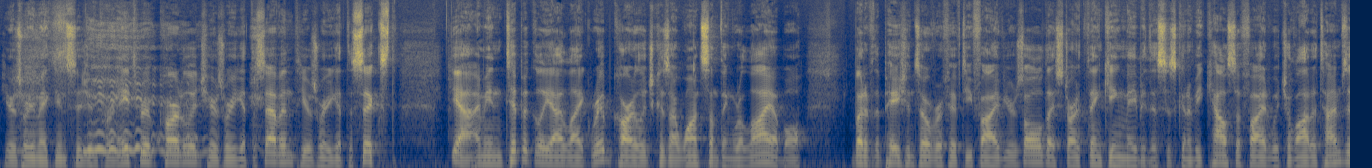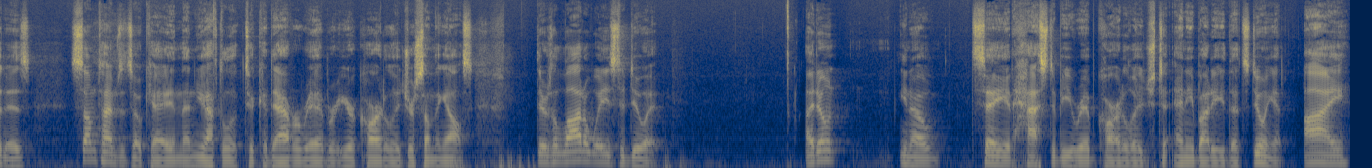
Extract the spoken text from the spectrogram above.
Here's where you make the incision for an eighth rib cartilage. Here's where you get the seventh. Here's where you get the sixth. Yeah, I mean, typically I like rib cartilage because I want something reliable. But if the patient's over 55 years old, I start thinking maybe this is going to be calcified, which a lot of times it is. Sometimes it's okay, and then you have to look to cadaver rib or ear cartilage or something else. There's a lot of ways to do it. I don't, you know, say it has to be rib cartilage to anybody that's doing it. I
